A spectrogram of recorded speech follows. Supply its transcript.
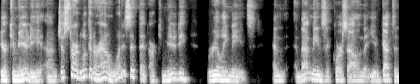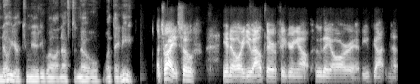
your community. Um, just start looking around. What is it that our community really needs? And and that means, of course, Alan, that you've got to know your community well enough to know what they need. That's right. So, you know, are you out there figuring out who they are? Have you gotten a,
